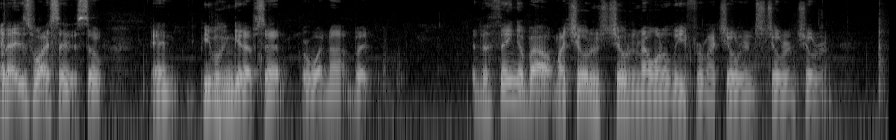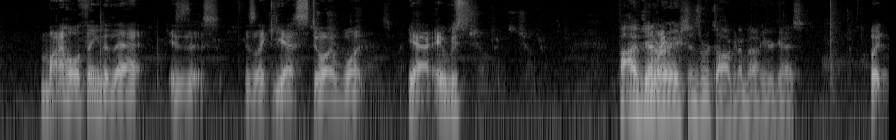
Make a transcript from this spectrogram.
and I, this is why I say this. So, and people can get upset or whatnot, but the thing about my children's children, I want to leave for my children's children's children. My whole thing to that is this: is like, yes, do I want? Yeah, it was, Five generations we're talking about here, guys. but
